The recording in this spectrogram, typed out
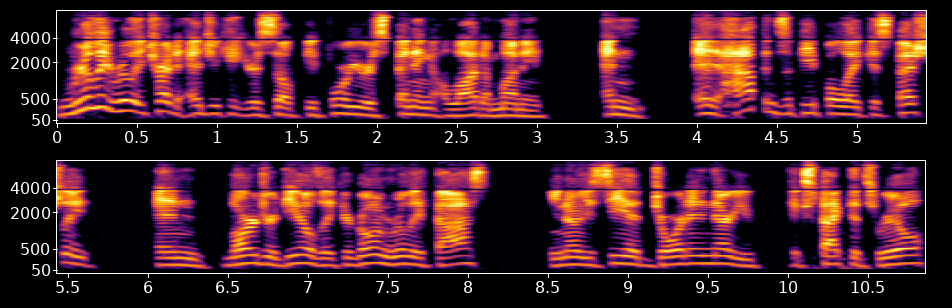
really, really try to educate yourself before you're spending a lot of money. And it happens to people like, especially in larger deals, like you're going really fast. You know, you see a Jordan in there, you expect it's real.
